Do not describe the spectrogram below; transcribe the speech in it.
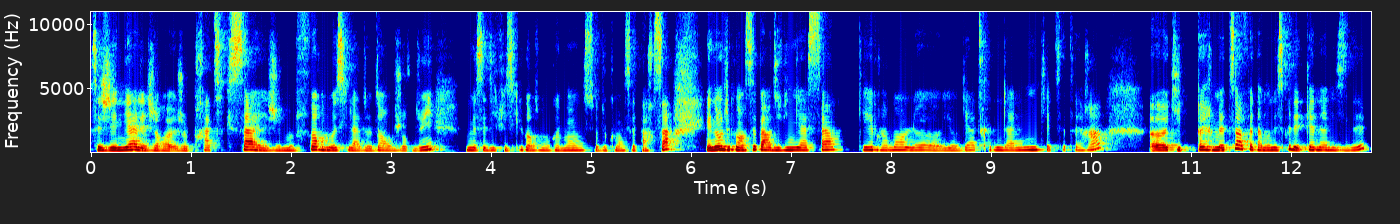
C'est génial et genre, je pratique ça et je me forme aussi là-dedans aujourd'hui. Mais c'est difficile quand on commence de commencer par ça. Et donc, j'ai commencé par du Vinyasa, qui est vraiment le yoga très dynamique, etc., qui permettait en fait à mon esprit d'être canalisé.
